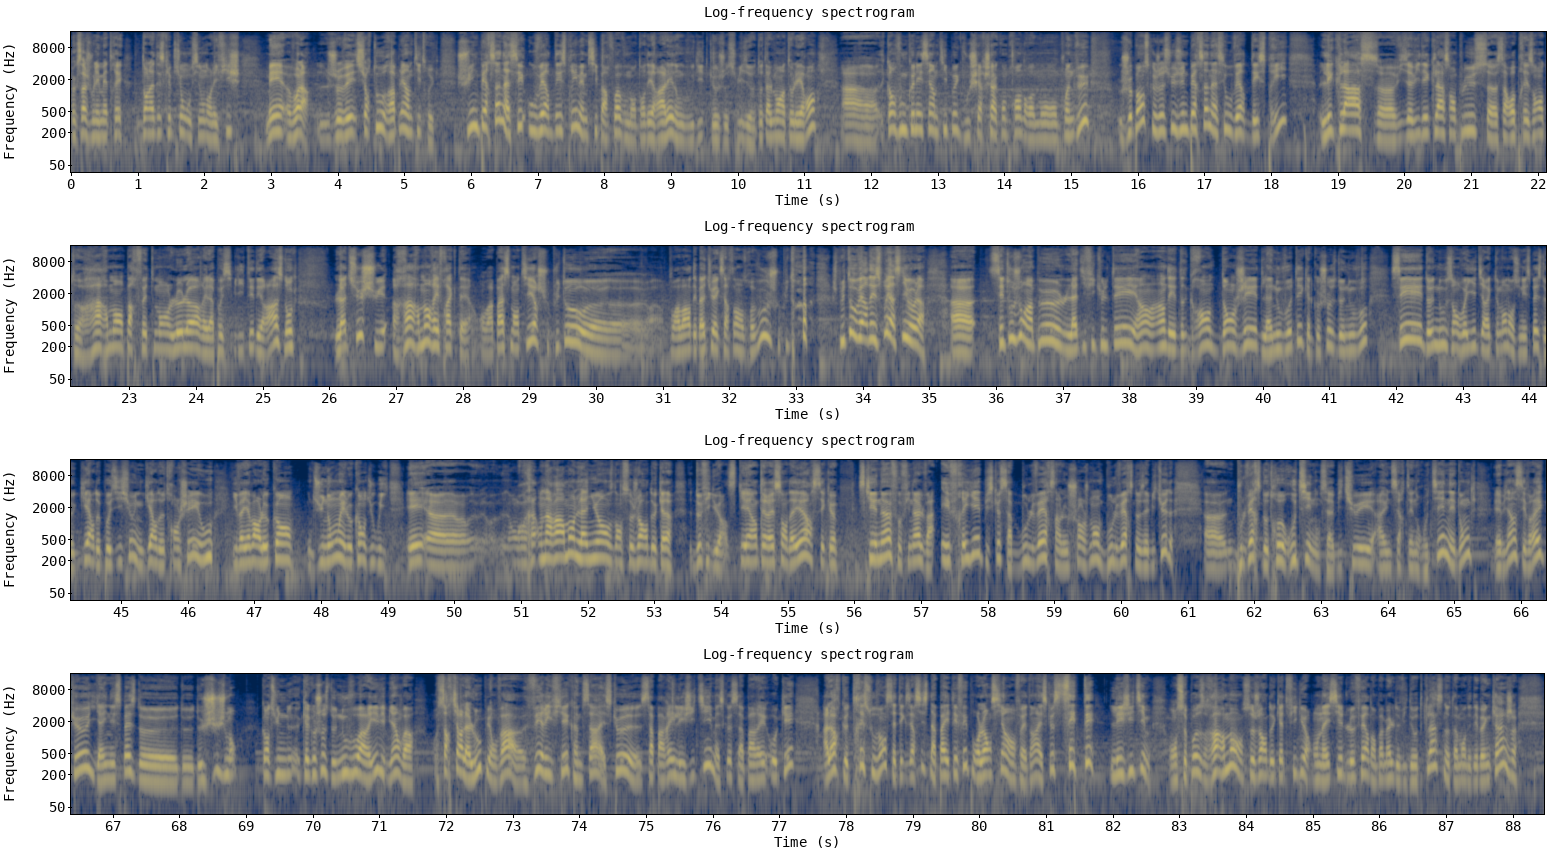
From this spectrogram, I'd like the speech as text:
Donc ça je vous les mettrai dans la description ou sinon dans les fiches. Mais euh, voilà, je vais surtout rappeler un petit truc. Je suis une personne assez ouverte d'esprit Même si parfois vous m'entendez râler Donc vous dites que je suis euh, totalement intolérant. Euh, Quand vous me connaissez un petit peu et que vous cherchez à comprendre mon point de vue Je pense que je suis une personne assez ouverte d'esprit. Les classes, vis-à-vis -vis des classes en plus Ça représente rarement parfaitement le lore et la possibilité des races. Donc Là-dessus, je suis rarement réfractaire. On va pas se mentir, je suis plutôt, euh, pour avoir débattu avec certains d'entre vous, je suis plutôt, je suis plutôt ouvert d'esprit à ce niveau-là. Euh, c'est toujours un peu la difficulté, hein, un des grands dangers de la nouveauté, quelque chose de nouveau, c'est de nous envoyer directement dans une espèce de guerre de position, une guerre de tranchées où il va y avoir le camp du non et le camp du oui. Et euh, on, a rarement de la nuance dans ce genre de cas de figure. Ce qui est intéressant d'ailleurs, c'est que ce qui est neuf au final va effrayer puisque ça bouleverse, hein, le changement bouleverse nos habitudes, euh, bouleverse notre routine. On s'est habitué à une certaine routine et donc eh bien c'est vrai qu'il y a une espèce de, de jugement quand une, quelque chose de nouveau arrive, eh bien on va sortir la loupe et on va euh, vérifier comme ça, est-ce que ça paraît légitime, est-ce que ça paraît ok Alors que très souvent cet exercice n'a pas été fait pour l'ancien en fait, hein. est-ce que c'était légitime? On se pose rarement ce genre de cas de figure, on a essayé de le faire dans pas mal de vidéos de classe, notamment des débunkages,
